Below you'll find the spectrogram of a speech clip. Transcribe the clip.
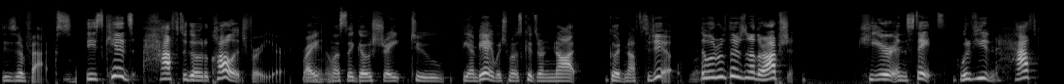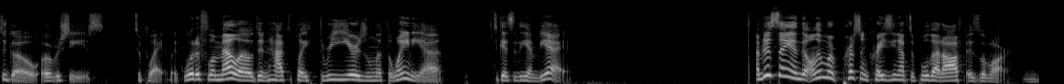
these are facts. These kids have to go to college for a year, right? Mm-hmm. Unless they go straight to the NBA, which most kids are not good enough to do. Then what if there's another option here in the states? Like, what if you didn't have to go overseas to play? Like, what if LaMelo didn't have to play three years in Lithuania to get to the NBA? I'm just saying the only one person crazy enough to pull that off is LaVar. Mm.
